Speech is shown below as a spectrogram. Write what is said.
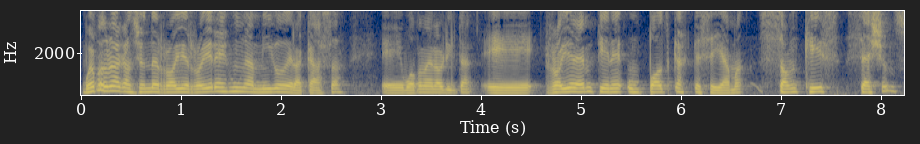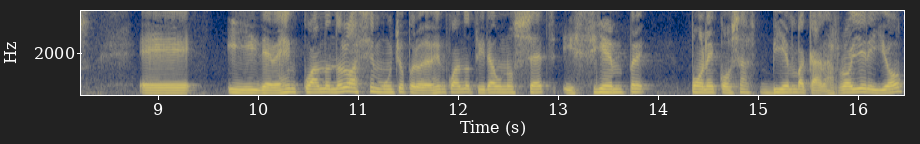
Voy a poner una canción de Roger. Roger es un amigo de la casa. Eh, voy a poner ahorita. Eh, Roger M tiene un podcast que se llama Sunkiss Sessions. Eh, y de vez en cuando, no lo hace mucho, pero de vez en cuando tira unos sets y siempre pone cosas bien bacanas. Roger y yo,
